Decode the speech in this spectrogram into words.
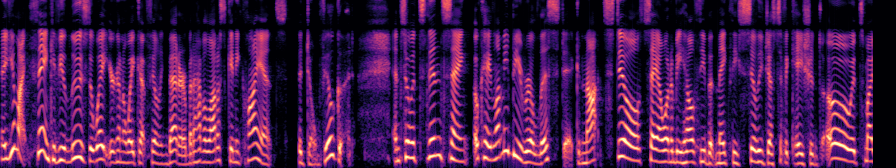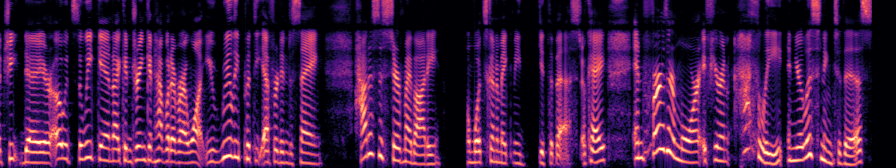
now, you might think if you lose the weight, you're going to wake up feeling better, but I have a lot of skinny clients that don't feel good. And so it's then saying, okay, let me be realistic, not still say I want to be healthy, but make these silly justifications. Oh, it's my cheat day, or oh, it's the weekend. I can drink and have whatever I want. You really put the effort into saying, how does this serve my body? And what's going to make me get the best? Okay. And furthermore, if you're an athlete and you're listening to this,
